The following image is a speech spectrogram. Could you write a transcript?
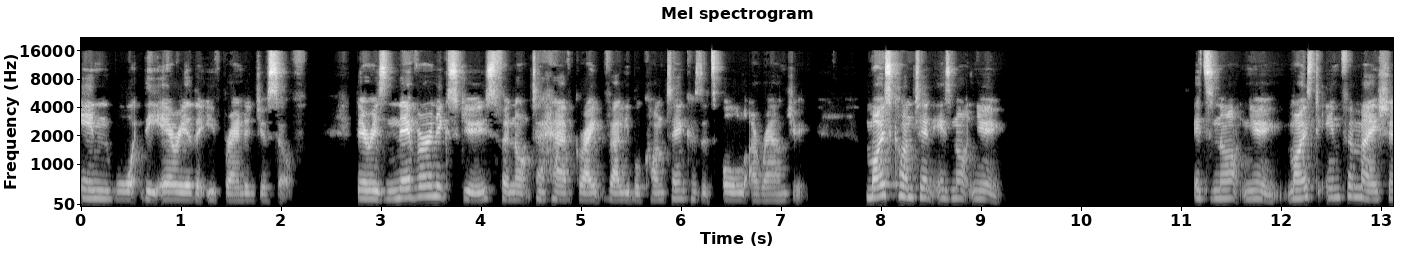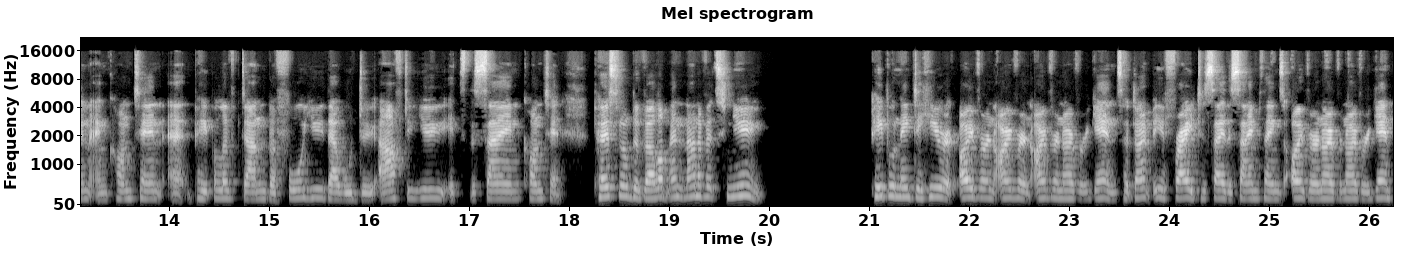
in what the area that you've branded yourself. There is never an excuse for not to have great, valuable content because it's all around you. Most content is not new. It's not new. Most information and content uh, people have done before you, they will do after you. It's the same content. Personal development, none of it's new. People need to hear it over and over and over and over again. So don't be afraid to say the same things over and over and over again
